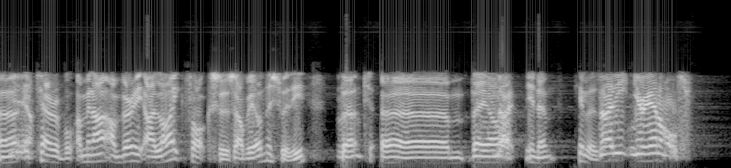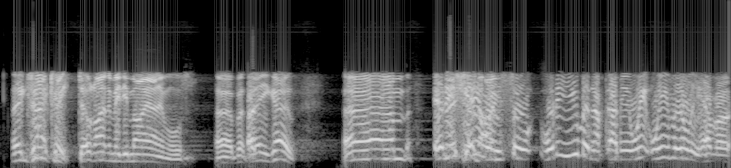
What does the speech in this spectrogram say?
Uh, Yeah. It's terrible. I mean, I, I'm very I like foxes. I'll be honest with you, but um, they are Right. you know killers. Not eating your animals. Exactly. Don't like them eating my animals. Uh, but there you go. Um, listen, anyway, so what have you been up to? I mean, we we really have a,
